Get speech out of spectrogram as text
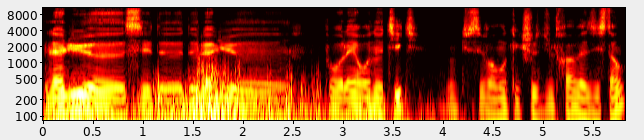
l'alu euh, c'est de, l'alu euh, pour l'aéronautique. Donc c'est vraiment quelque chose d'ultra résistant.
